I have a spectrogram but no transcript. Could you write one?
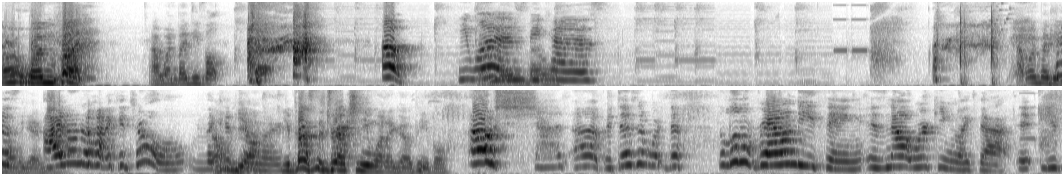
Oh, one by. I won by default. oh, he won no- because I won by because default again. I don't know how to control the oh, controller. yeah. You press the direction you want to go, people. Oh, shut up! It doesn't work. The, the little roundy thing is not working like that. It you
